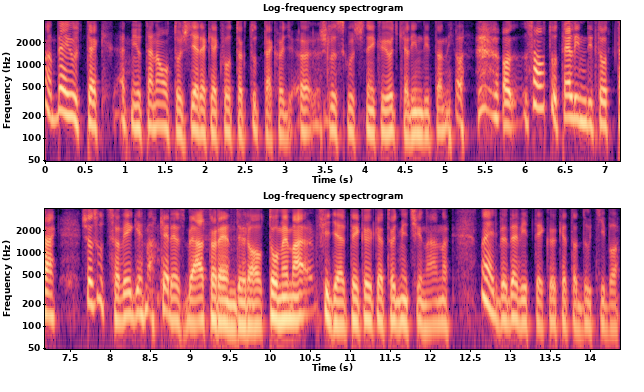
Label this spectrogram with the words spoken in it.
Na, beültek, hát miután autós gyerekek voltak, tudták, hogy a sluszkulcs nélkül hogy kell indítani. Az autót elindították, és az utca végén már keresztbe állt a rendőrautó, mert már figyelték őket, hogy mit csinálnak. Na, egyből bevitték őket a dutyiba.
